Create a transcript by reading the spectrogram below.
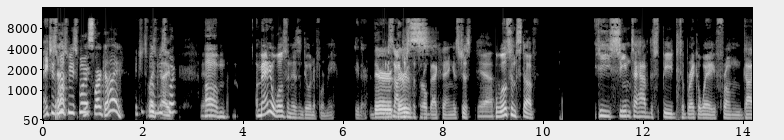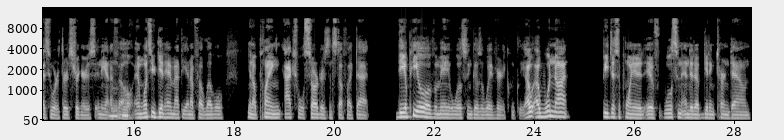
Ain't you supposed yeah, to be smart? smart guy. Ain't you supposed like, to be smart? I, yeah. Um, Emmanuel Wilson isn't doing it for me either. There, it's not just the throwback thing. It's just yeah, Wilson stuff. He seemed to have the speed to break away from guys who are third stringers in the NFL. Mm-hmm. And once you get him at the NFL level, you know, playing actual starters and stuff like that, the appeal of Emmanuel Wilson goes away very quickly. I, I would not be disappointed if Wilson ended up getting turned down,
